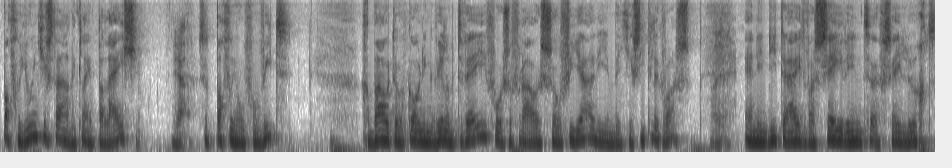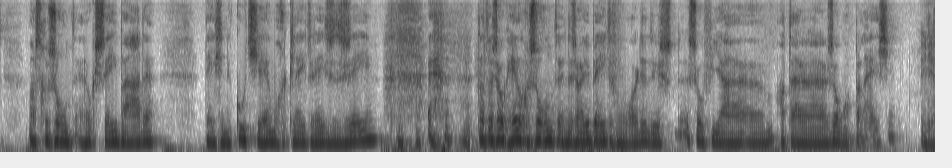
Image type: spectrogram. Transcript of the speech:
paviljoentje staan, een klein paleisje. Ja. Dat is het paviljoen van Wiet. Gebouwd door koning Willem II voor zijn vrouw Sophia, die een beetje ziekelijk was. Oh ja. En in die tijd was zeewind of zeelucht was gezond en ook zeebaden. Deze in een koetsje, helemaal gekleed, reden ze de zee in. dat was ook heel gezond en daar zou je beter van worden. Dus Sophia eh, had daar haar zomerpaleisje. Ja.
